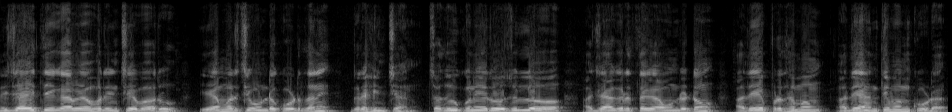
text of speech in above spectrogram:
నిజాయితీగా వ్యవహరించేవారు ఏమర్చి ఉండకూడదని గ్రహించాను. చదువుకునే రోజుల్లో అజాగ్రత్తగా ఉండటం అదే ప్రథమం అదే అంతిమం కూడా.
